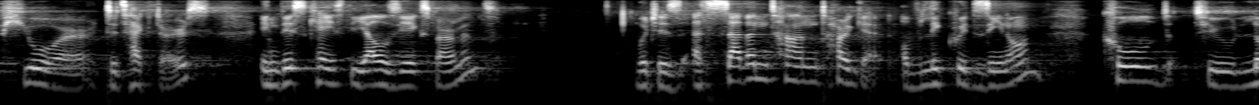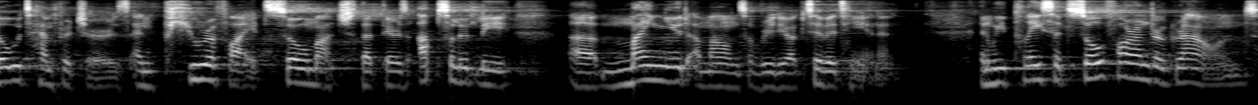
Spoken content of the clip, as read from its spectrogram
pure detectors, in this case the LZ experiment, which is a seven-ton target of liquid xenon cooled to low temperatures and purified so much that there's absolutely uh, minute amounts of radioactivity in it. And we place it so far underground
